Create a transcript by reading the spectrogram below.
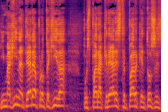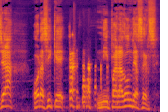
imagínate, área protegida, pues para crear este parque, entonces ya, ahora sí que ni para dónde hacerse.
